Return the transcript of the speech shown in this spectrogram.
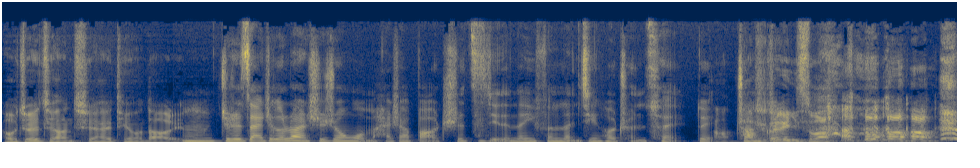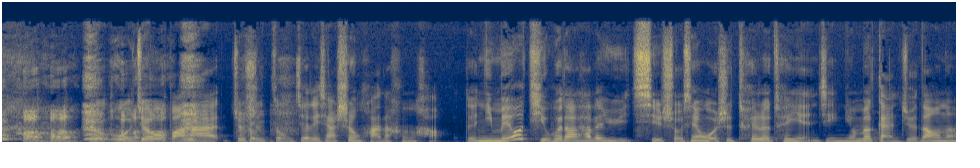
我觉得讲其实还挺有道理的。嗯，就是在这个乱世中，我们还是要保持自己的那一份冷静和纯粹。对，庄哥是这个意思吧？对，我觉得我帮他就是总结了一下，升华的很好。对你没有体会到他的语气，首先我是推了推眼睛，你有没有感觉到呢？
